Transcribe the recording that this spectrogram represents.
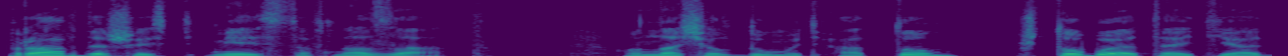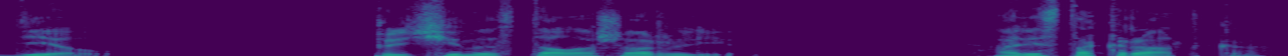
Правда, шесть месяцев назад он начал думать о том, чтобы отойти от дел. Причиной стала Шарлин. Аристократка,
